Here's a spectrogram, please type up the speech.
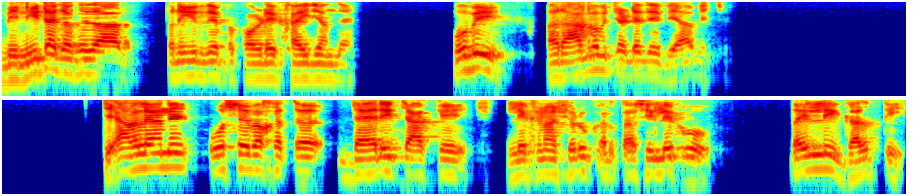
ਵੀ ਨੀਟਾ ਜਥੇਦਾਰ ਪਨੀਰ ਦੇ ਪਕੌੜੇ ਖਾਈ ਜਾਂਦਾ। ਉਹ ਵੀ ਰਾਘਵ ਚੱਡੇ ਦੇ ਵਿਆਹ ਵਿੱਚ। ਤੇ ਅਗਲਿਆਂ ਨੇ ਉਸੇ ਵਕਤ ਡਾਇਰੀ ਚੱਕ ਕੇ ਲਿਖਣਾ ਸ਼ੁਰੂ ਕਰਤਾ ਸੀ। ਲਿਖੋ, ਪਹਿਲੀ ਗਲਤੀ।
